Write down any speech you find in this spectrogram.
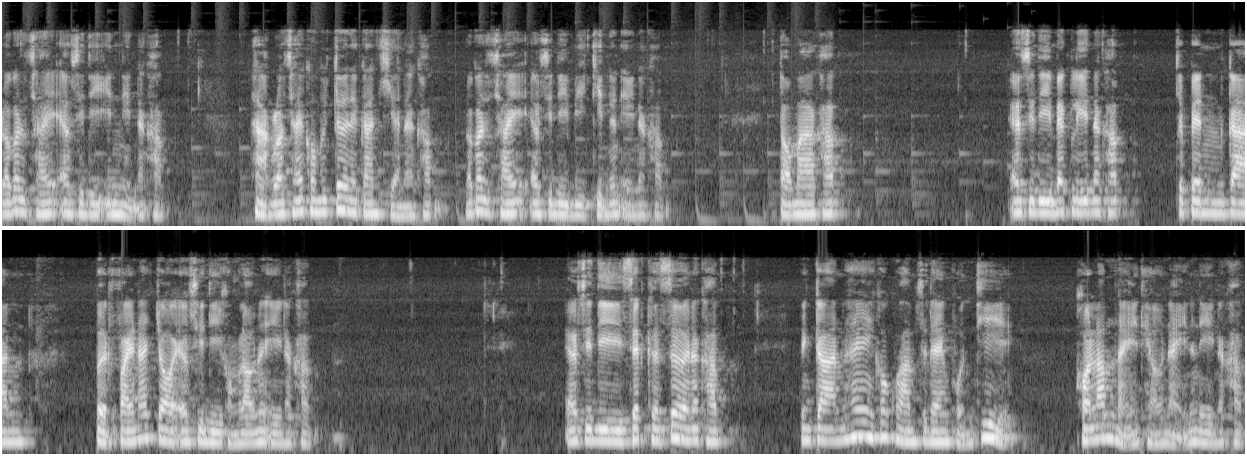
แล้วก็จะใช้ LCD Init นะครับ หากเราใช้คอมพิวเตอร์ในการเขียนนะครับ แล้วก็จะใช้ LCD Begin นั่นเองนะครับ ต่อมาครับ LCD Backlit นะครับ จะเป็นการเปิดไฟหน้าจอ LCD ของเรานั่นเองนะครับ LCD Set Cursor นะครับ เป็นการให้ข้อความแสดงผลที่คอลัมน์ไหนแถวไหนนั่นเองนะครับ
